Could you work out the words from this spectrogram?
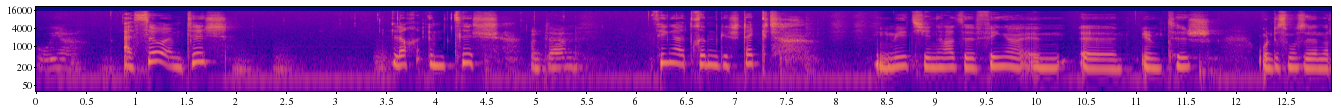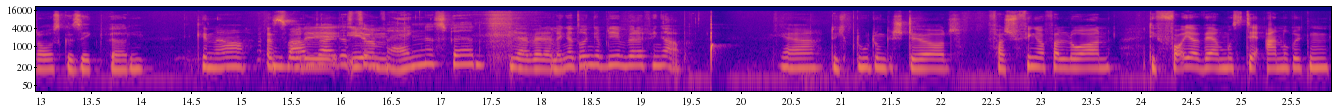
Oh ja. Ach so, im Tisch. Loch im Tisch. Und dann? Finger drin gesteckt. Ein Mädchen hatte Finger im, äh, im Tisch und es musste dann rausgesägt werden. Genau. Es Warum wurde soll das zum ihrem, Verhängnis werden? Ja, wäre der länger drin geblieben, wäre der Finger ab. Ja, durch Blutung gestört, fast Finger verloren. Die Feuerwehr musste anrücken,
